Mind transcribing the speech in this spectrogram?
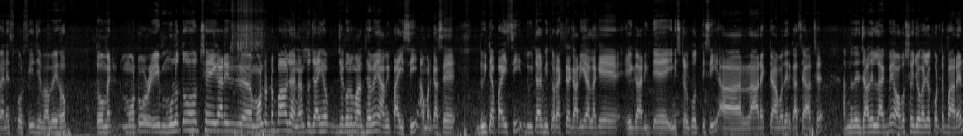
ম্যানেজ করছি যেভাবে হোক। তো মোটর এই মূলত হচ্ছে এই গাড়ির মোটরটা পাওয়া যায় না। তো যাই হোক, যে কোনো মাধ্যমে আমি পাইছি। আমার কাছে দুইটা পাইছি। দুইটার ভিতর একটা গাড়িওয়ালাকে এই গাড়িতে ইনস্টল করতেছি। আর আর একটা আমাদের কাছে আছে। আপনাদের যাদের লাগবে অবশ্যই যোগাযোগ করতে পারেন।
